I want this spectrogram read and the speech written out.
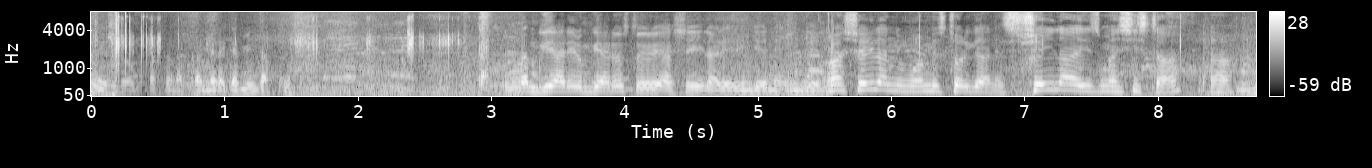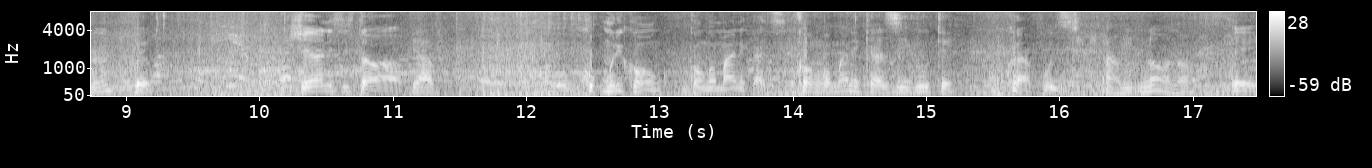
nimeshika kupata na kamera kama ndakufa mbwira leo mbwira leo story ya Sheila leo ingene ingene ah, Sheila ni mwambie story gani? Sheila is my sister. Yeah. Sheila ni sister wao Yapo. Muri Kongo Kongomani kazi Kongomani kazi gute? uko yavuze Um, no no. eh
